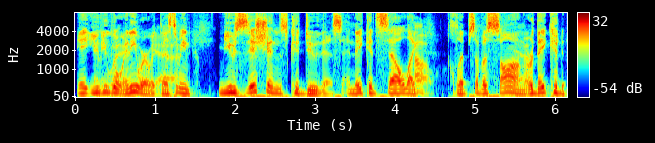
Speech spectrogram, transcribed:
It, you can go anywhere with this. I mean, musicians could do this, and they could sell like Oh. clips of a song, Yeah. or they could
